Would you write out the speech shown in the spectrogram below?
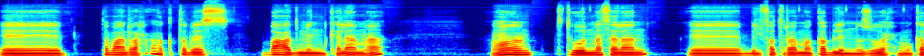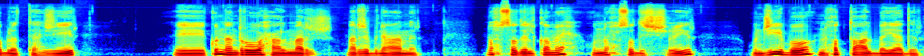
آه، طبعا راح أقتبس بعض من كلامها. هون بتقول مثلا آه، بالفترة ما قبل النزوح وما قبل التهجير آه، كنا نروح على المرج مرج بن عامر. نحصد القمح ونحصد الشعير ونجيبه نحطه على البيادر.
